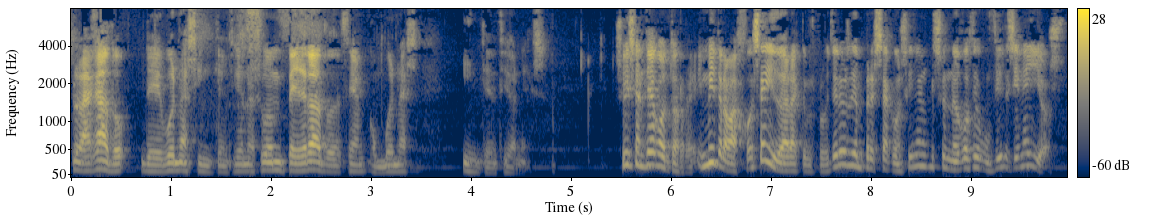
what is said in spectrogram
plagado de buenas intenciones o empedrado, decían, con buenas intenciones. Soy Santiago Torre y mi trabajo es ayudar a que los propietarios de empresa consigan que su negocio funcione sin ellos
